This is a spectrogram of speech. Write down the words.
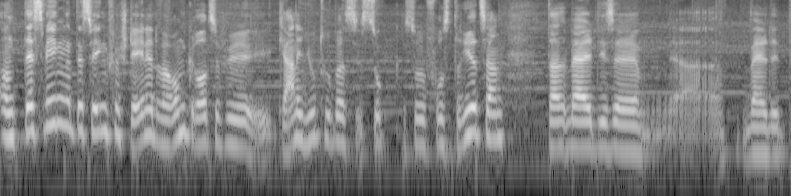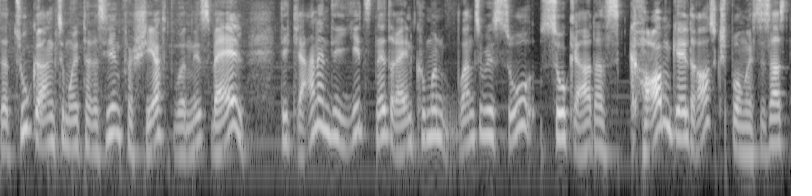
und deswegen, deswegen verstehe ich nicht, warum gerade so viele kleine YouTuber so, so frustriert sind, da, weil, diese, ja, weil der Zugang zur Monetarisierung verschärft worden ist, weil die Kleinen, die jetzt nicht reinkommen, waren sowieso so klar, dass kaum Geld rausgesprungen ist. Das heißt,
